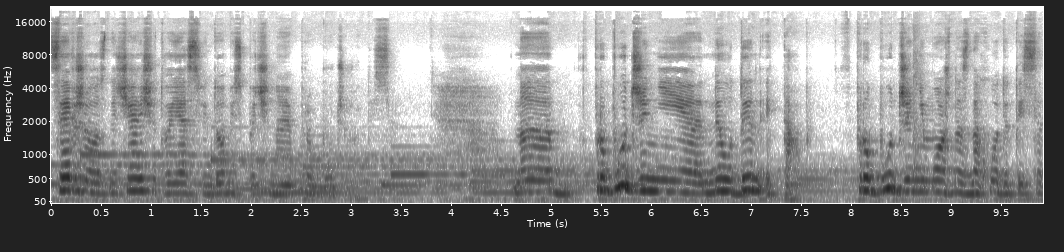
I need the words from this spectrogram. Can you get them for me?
це вже означає, що твоя свідомість починає пробуджуватися. В пробудженні не один етап. В пробудженні можна знаходитися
